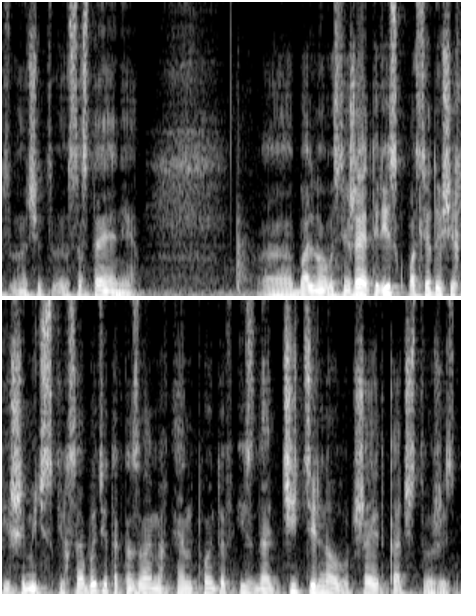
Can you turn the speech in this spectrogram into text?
значит, состояния э, больного, снижает риск последующих ишемических событий, так называемых endpointов, и значительно улучшает качество жизни.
